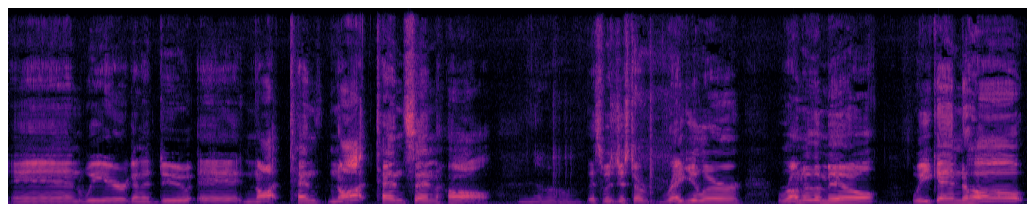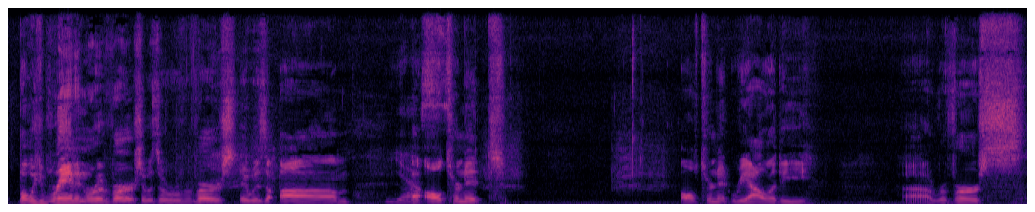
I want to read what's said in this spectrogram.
and we're gonna do a not ten not ten cent haul. No. This was just a regular run of the mill weekend haul, but we ran in reverse. It was a reverse. It was um, yes. alternate alternate reality uh, reverse.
